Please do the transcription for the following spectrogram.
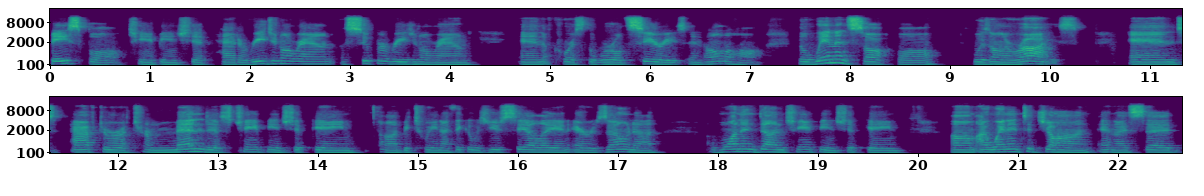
baseball championship had a regional round, a super regional round, and of course the World Series in Omaha. The women's softball was on a rise. And after a tremendous championship game uh, between, I think it was UCLA and Arizona, one and done championship game, um, I went into John and I said,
